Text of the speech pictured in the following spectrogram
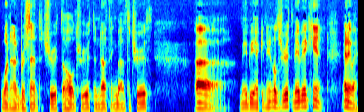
One hundred percent the truth, the whole truth, and nothing but the truth. Uh, maybe I can handle the truth. Maybe I can't. Anyway,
